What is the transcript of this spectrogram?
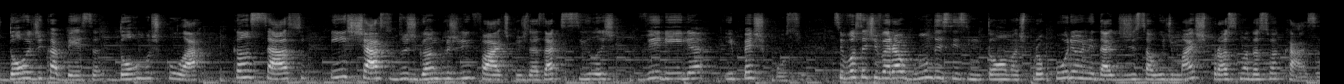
dor de cabeça, dor muscular, cansaço e inchaço dos gânglios linfáticos das axilas, virilha e pescoço. Se você tiver algum desses sintomas, procure a unidade de saúde mais próxima da sua casa.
